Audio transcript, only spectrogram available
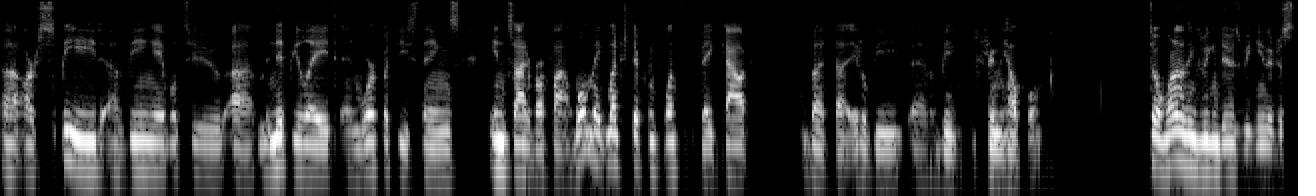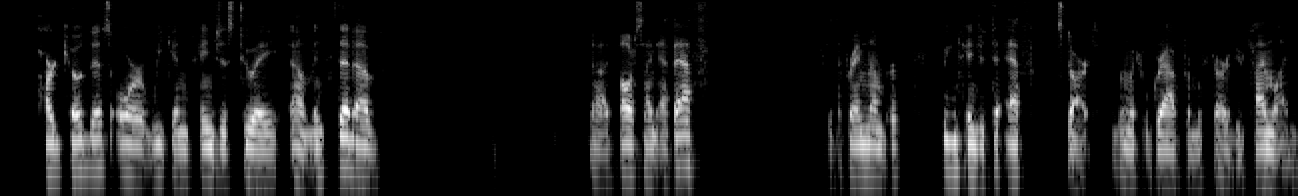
uh, our speed of being able to uh, manipulate and work with these things inside of our file. Won't make much difference once it's baked out, but uh, it'll be it'll be extremely helpful. So one of the things we can do is we can either just hard code this or we can change this to a um, instead of uh, dollar sign FF, which is the frame number, we can change it to F start, which will grab from the start of your timeline.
